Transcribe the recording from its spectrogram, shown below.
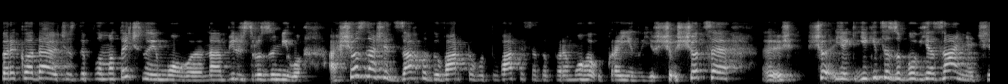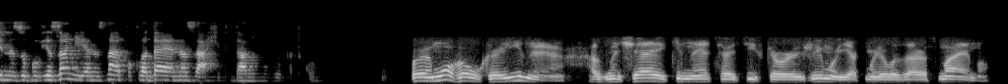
перекладаючи з дипломатичної мови на більш зрозуміло, а що значить заходу варто готуватися до перемоги України? Що, що це е, що які це зобов'язання чи не зобов'язання? Я не знаю, покладає на захід в даному випадку. Перемога України означає кінець російського режиму, як ми його зараз маємо.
